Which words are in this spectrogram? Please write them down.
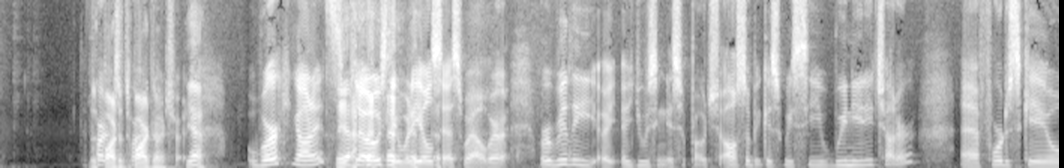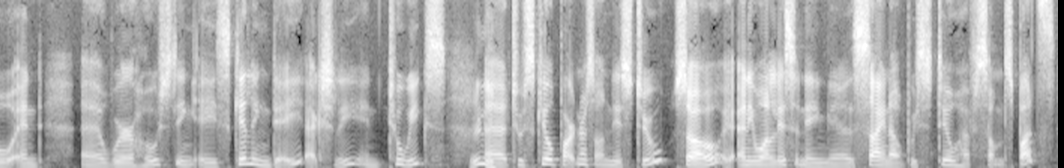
The partner to partner. partner. Yeah working on it yeah. closely with Ilse as well. We're we're really uh, uh, using this approach also because we see we need each other uh, for the scale, and uh, we're hosting a skilling day actually in two weeks really? Uh, to skill partners on this too. So anyone listening, uh, sign up. We still have some spots.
